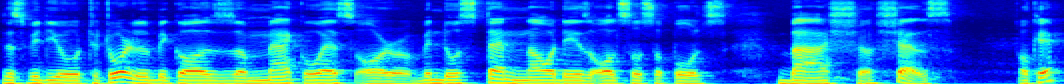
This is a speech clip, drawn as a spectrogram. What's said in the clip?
this video tutorial because uh, Mac OS or Windows 10 nowadays also supports bash uh, shells. Okay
